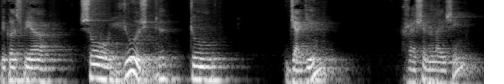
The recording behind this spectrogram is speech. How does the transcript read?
because we are so used to judging, rationalizing,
